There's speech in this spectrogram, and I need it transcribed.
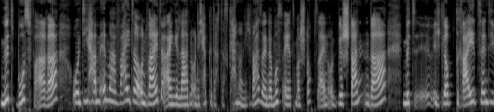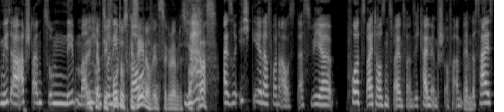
mit Busfahrer und die haben immer weiter und weiter eingeladen und ich habe gedacht, das kann doch nicht wahr sein, da muss ja jetzt mal Stopp sein und wir standen da mit, äh, ich glaube, drei Zentimeter Abstand zum Nebenmann. Ich habe die Fotos Nebenfrau. gesehen auf Instagram, das war ja, krass. Also ich gehe davon aus, dass wir vor 2022 keinen Impfstoff haben werden. Das heißt,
